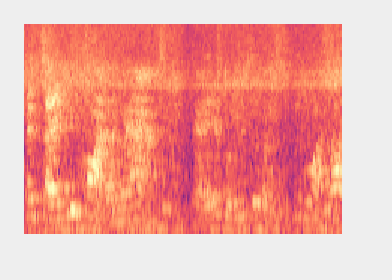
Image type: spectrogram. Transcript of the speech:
เป็นใจที่หอดนนะที่คนที่สุดคือหอดเรา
